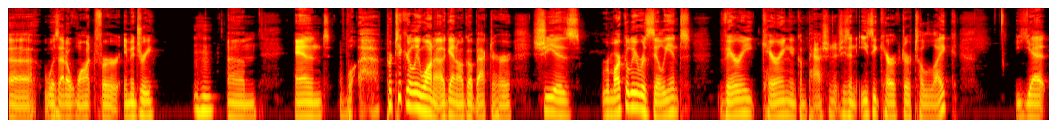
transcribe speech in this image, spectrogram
uh, was at a want for imagery. hmm Um, and w- particularly Juana, again, I'll go back to her. She is remarkably resilient, very caring and compassionate. She's an easy character to like, yet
